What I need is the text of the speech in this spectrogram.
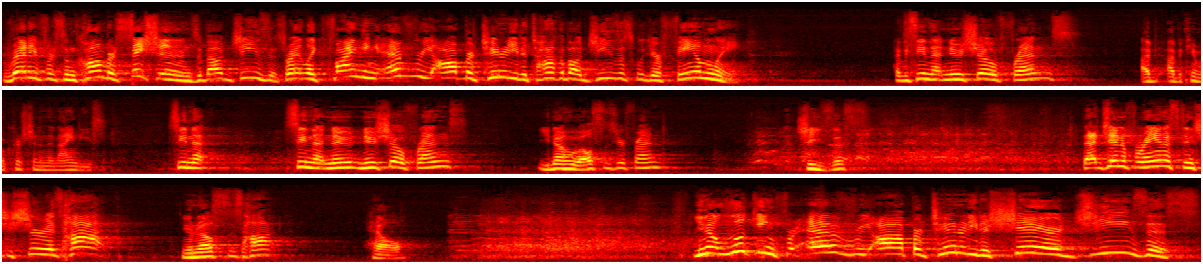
ready for some conversations about Jesus, right? Like finding every opportunity to talk about Jesus with your family. Have you seen that new show, Friends? I, I became a Christian in the 90s. Seen that, seen that new, new show, Friends? You know who else is your friend? Jesus. That Jennifer Aniston, she sure is hot. You know what else is hot? Hell. You know, looking for every opportunity to share Jesus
